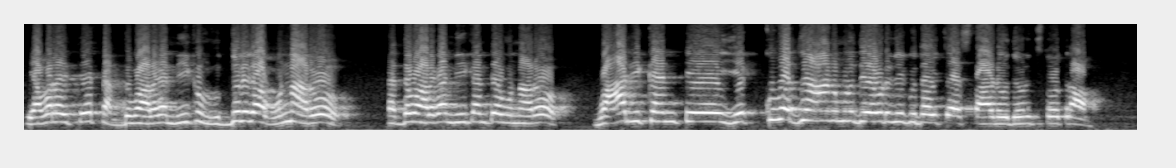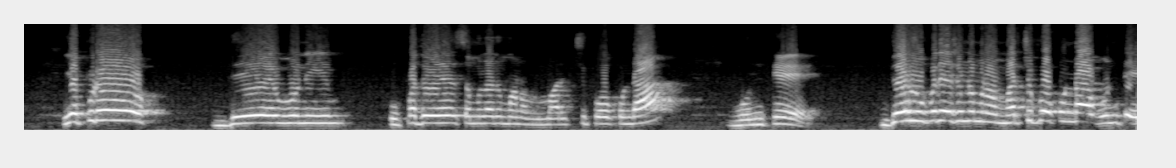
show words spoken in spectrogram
ఎవరైతే పెద్దవాళ్ళగా నీకు వృద్ధులుగా ఉన్నారో పెద్దవాళ్ళగా నీకంటే ఉన్నారో వారికంటే ఎక్కువ జ్ఞానమును దేవుడు నీకు దయచేస్తాడు. దేవునికి స్తోత్రం. ఎప్పుడు దేవుని ఉపదేశములను మనం మర్చిపోకుండా ఉంటే దేవుని ఉపదేశంలో మనం మర్చిపోకుండా ఉంటే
